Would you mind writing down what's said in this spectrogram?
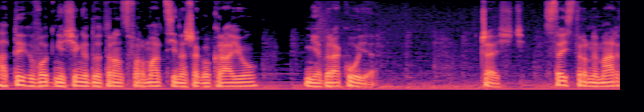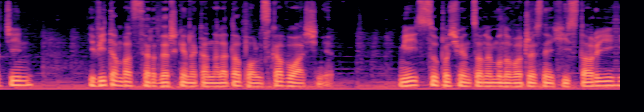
a tych w odniesieniu do transformacji naszego kraju nie brakuje. Cześć, z tej strony Marcin i witam Was serdecznie na kanale To Polska Właśnie, miejscu poświęconemu nowoczesnej historii,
